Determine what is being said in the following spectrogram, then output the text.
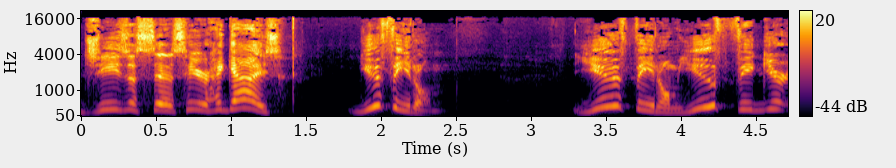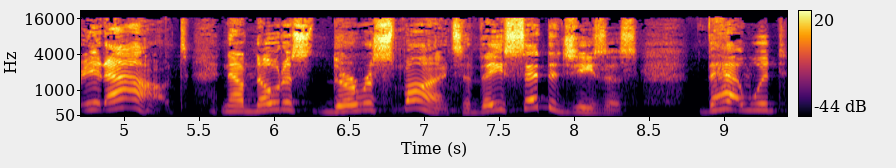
Jesus says here, "Hey, guys, you feed them." You feed them. You figure it out. Now, notice their response. They said to Jesus, That would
